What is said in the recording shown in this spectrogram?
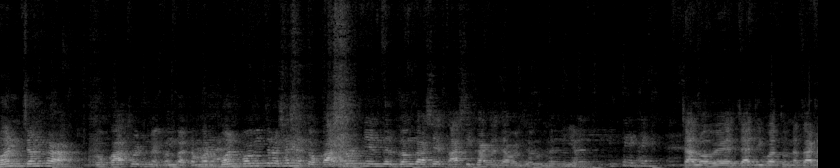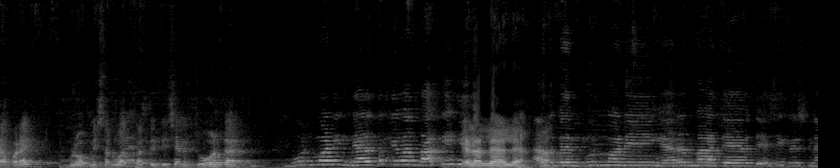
મન ચંગા તો કાથરોટ મેં ગંગા. તમારું મન પવિત્ર છે ને તો કાથરોટની અંદર ગંગા છે કાશી કાંઠે જવાની જરૂર નથી એમ. ચાલો હવે જાજી વાતોના ગાડા ભરાય. બ્લોકની શરૂઆત કરી દીધી છે ને. જોરદાર. ગુડ મોર્નિંગ મેરે તો કહેવાનું બાકી છે. એલા લે લે. Good morning Har Mahadev. જય શ્રી કૃષ્ણ.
